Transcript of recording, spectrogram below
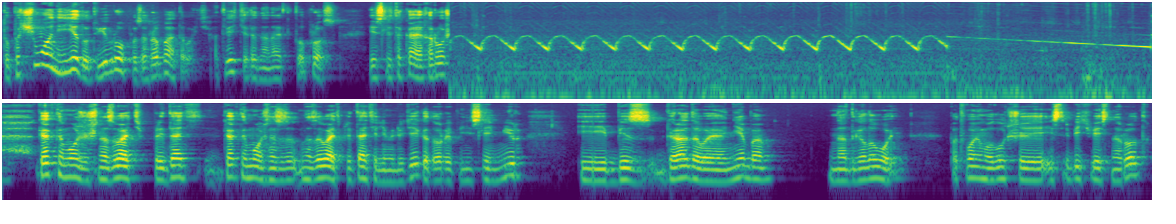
то почему они едут в Европу зарабатывать? Ответьте тогда на этот вопрос. Если такая хорошая... Как ты можешь назвать предать, как ты можешь называть предателями людей, которые принесли мир и безградовое небо над головой? По-твоему, лучше истребить весь народ,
